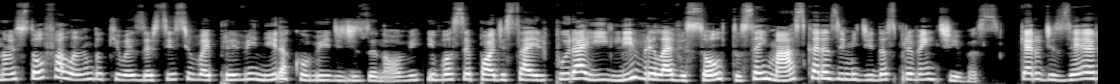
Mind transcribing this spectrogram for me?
não estou falando que o exercício vai prevenir a Covid-19 e você pode sair por aí livre, leve e solto sem máscaras e medidas preventivas. Quero dizer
